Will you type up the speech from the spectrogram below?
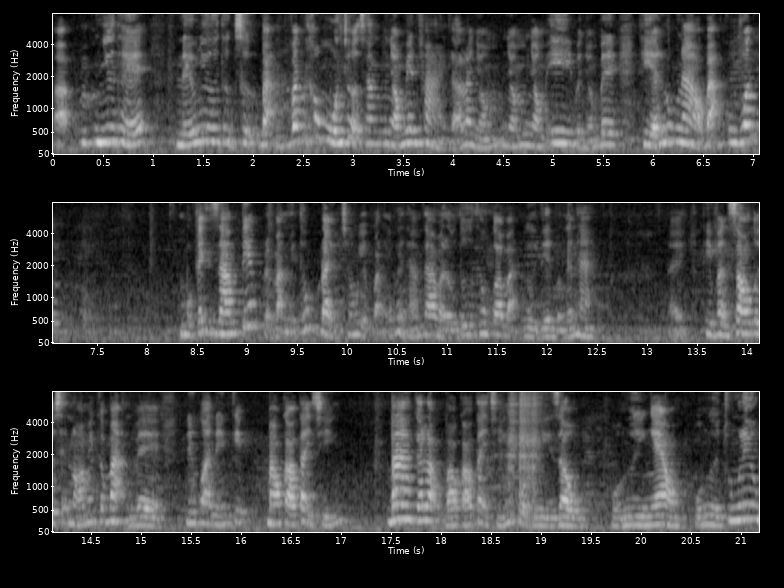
À, như thế nếu như thực sự bạn vẫn không muốn trở sang nhóm bên phải đó là nhóm nhóm nhóm y và nhóm b thì lúc nào bạn cũng vẫn một cách gián tiếp là bạn bị thúc đẩy trong việc bạn có thể tham gia vào đầu tư thông qua bạn gửi tiền vào ngân hàng. Đấy. thì phần sau tôi sẽ nói với các bạn về liên quan đến cái báo cáo tài chính ba cái loại báo cáo tài chính của người giàu, của người nghèo, của người trung lưu.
